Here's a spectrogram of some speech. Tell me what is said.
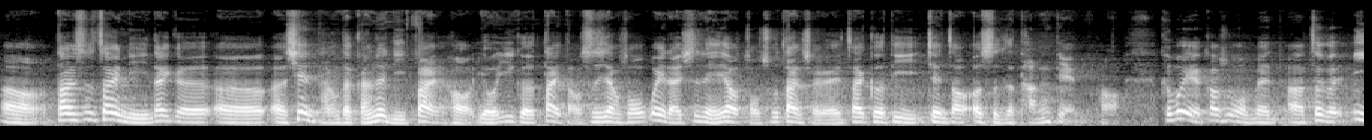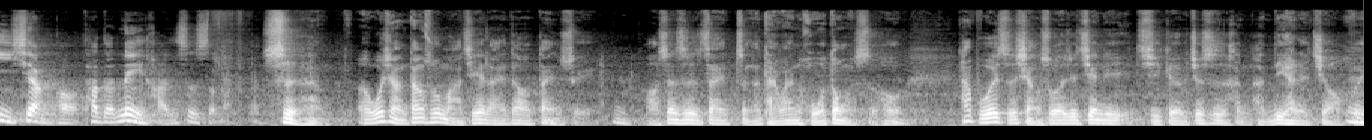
哦，但是在你那个呃呃现场的感恩礼拜哈，有一个代祷事项说，未来十年要走出淡水围，在各地建造二十个堂点哈，可不可以也告诉我们啊这个意向哈，它的内涵是什么？是哈，呃，我想当初马街来到淡水，嗯，啊，甚至在整个台湾活动的时候，他不会只想说就建立几个就是很很厉害的教会。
